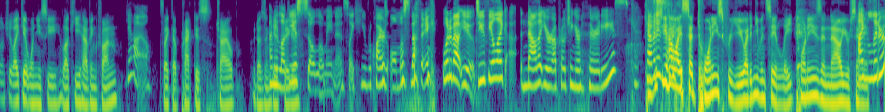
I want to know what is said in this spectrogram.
Don't you like it when you see Lucky having fun? Yeah. It's like a practice child who doesn't I mean, Lucky bigger. is so low maintenance. Like, he requires almost nothing. What about you? Do you feel like uh, now that you're approaching your 30s, Ke- Kevin Did you see how I said 20s for you? I didn't even say late 20s, and now you're saying. I'm literally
